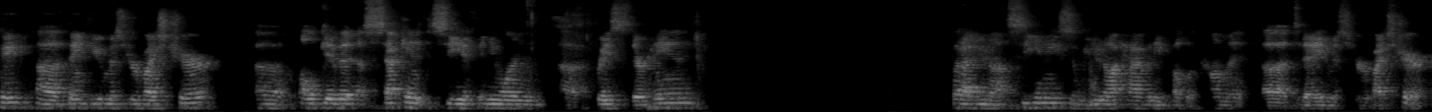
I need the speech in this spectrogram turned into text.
Okay, uh, thank you, Mr. Vice Chair. Uh, I'll give it a second to see if anyone uh, raises their hand. But I do not see any, so we do not have any public comment uh, today, Mr. Vice Chair.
